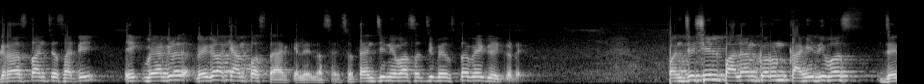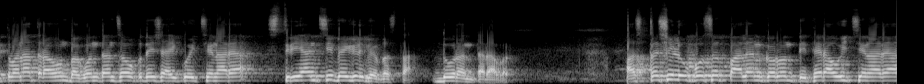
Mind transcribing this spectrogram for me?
ग्रहस्थांच्यासाठी एक वेगळं वेगळा कॅम्पस तयार केलेला असायचं. त्यांची निवासाची व्यवस्था वेगळीकडे. पंचशील पालन करून काही दिवस जैतवनात राहून भगवंतांचा उपदेश ऐकू इच्छिणाऱ्या स्त्रियांची वेगळी व्यवस्था दूर अंतरावर अष्टशील उपोसत पालन करून तिथे राहू इच्छिणाऱ्या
